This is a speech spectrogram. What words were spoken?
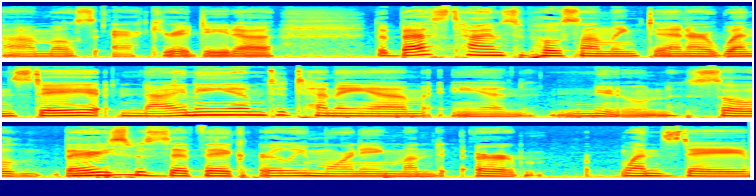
uh, most accurate data. The best times to post on LinkedIn are Wednesday, 9 a.m. to 10 a.m. and noon. So very specific, early morning, Monday or Wednesday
